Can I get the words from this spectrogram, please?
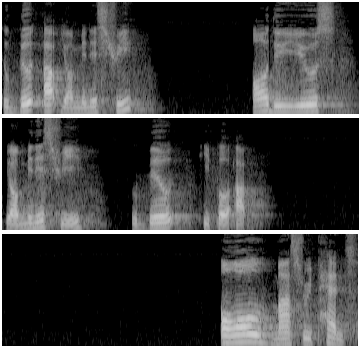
to build up your ministry? Or do you use your ministry to build people up? All must repent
